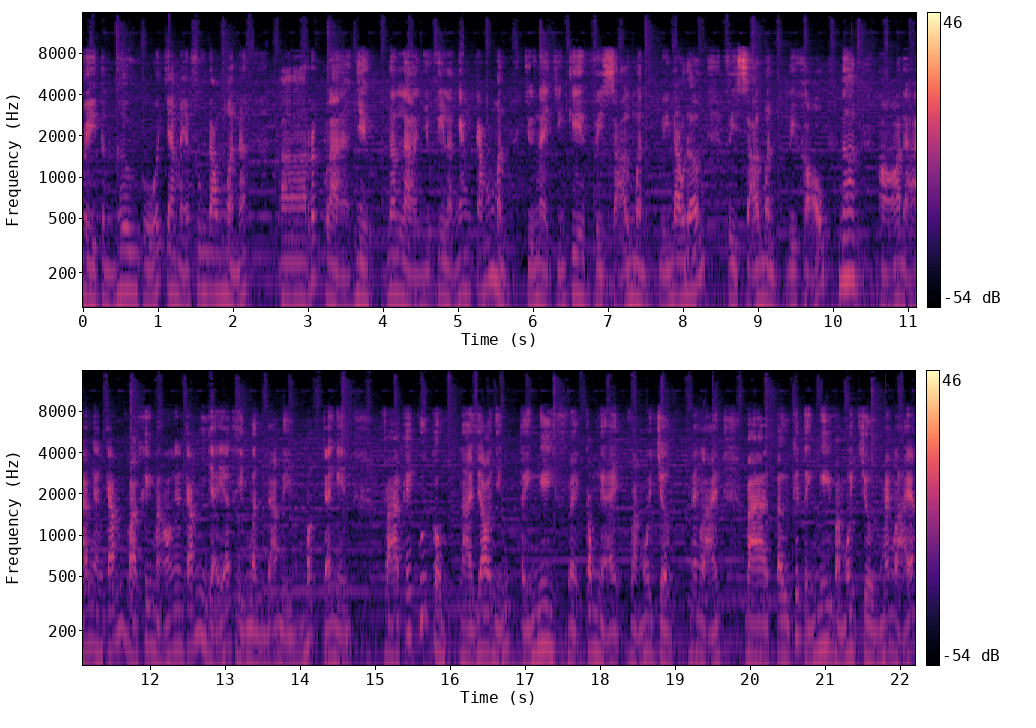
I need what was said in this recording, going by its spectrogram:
vì tình thương của cha mẹ phương đông mình á uh, rất là nhiều. Nên là nhiều khi là ngăn cấm mình chuyện này chuyện kia vì sợ mình bị đau đớn vì sợ mình bị khổ. Nên họ đã ngăn cấm và khi mà họ ngăn cấm như vậy á, thì mình đã bị mất trải nghiệm. Và cái cuối cùng là do những tiện nghi về công nghệ và môi trường mang lại. Và từ cái tiện nghi và môi trường mang lại á,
